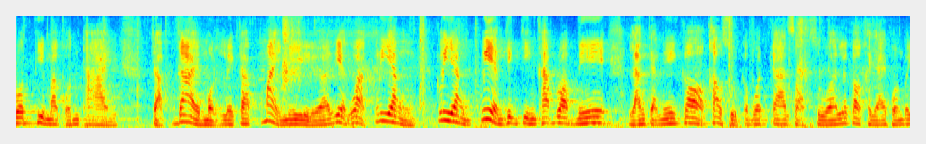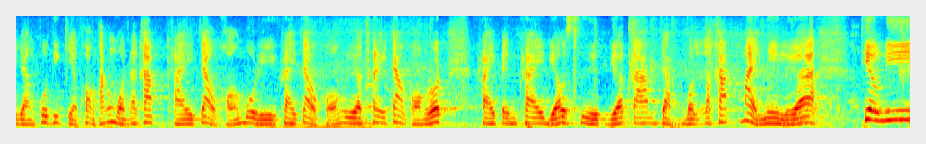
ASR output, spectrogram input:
รถที่มาขนถ่าย จับได้หมดเลยครับ ไม่มีเหลือเรียกว่าเกลี้ยงเกลี้ยงเกลี้ยงจริง ๆ ครับ รอบนี้ หลังจากนี้ก็เข้าสู่กระบวนการสอบสวน แล้วก็ขยายผลไปยังผู้ที่เกี่ยวข้องทั้งหมดนะครับใครเจ้าของบุหรี่ใครเจ้าของเรือใครเจ้าของรถ ใครเป็นใครเดี๋ยวสืบเดี๋ยวตามจับหมดแล้วครับ ไม่มีเหลือ เที่ยวนี้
